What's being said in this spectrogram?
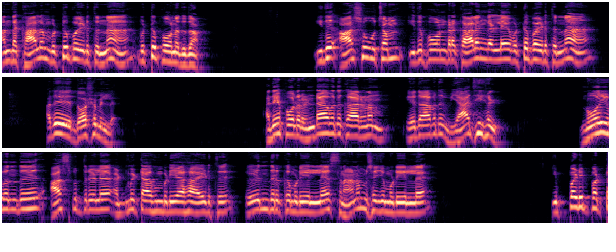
அந்த காலம் விட்டு போயிடுத்துன்னா விட்டு போனது தான் இது ஆசூச்சம் இது போன்ற காலங்களில் விட்டு போயிடுத்துன்னா அது தோஷமில்லை. அதே போல் ரெண்டாவது காரணம் ஏதாவது வியாதிகள் நோய் வந்து ஆஸ்பத்திரியில் அட்மிட் ஆகும்படியாக ஆயிடுத்து எழுந்திருக்க முடியல ஸ்நானம் செய்ய முடியல இப்படிப்பட்ட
